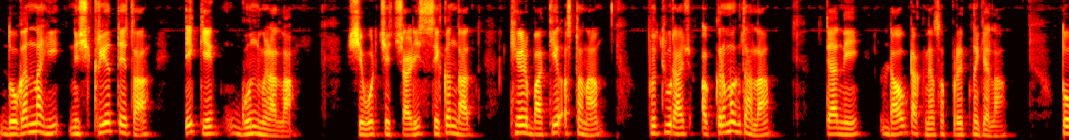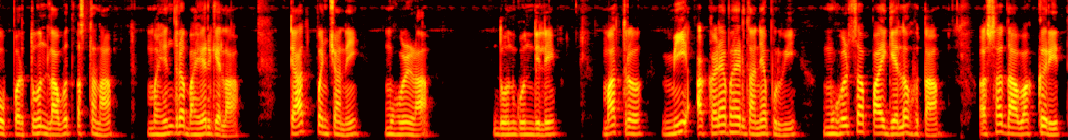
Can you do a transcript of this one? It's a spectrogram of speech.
दोघांनाही निष्क्रियतेचा एक एक गुण मिळाला. शेवटचे चाळीस सेकंदात खेळ बाकी असताना पृथ्वीराज आक्रमक झाला. त्याने डाव टाकण्याचा प्रयत्न केला. तो परतवून लावत असताना महेंद्र बाहेर गेला. त्यात पंचाने मोहोळला दोन गुण दिले. मात्र मी आखाड्याबाहेर जाण्यापूर्वी मोहोळचा पाय गेला होता, असा दावा करीत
